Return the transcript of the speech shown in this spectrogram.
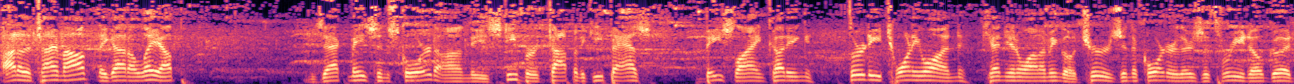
Out of the timeout, they got a layup. Zach Mason scored on the Steberg top of the key pass, baseline cutting 30-21. Kenyon Wanamingo. Churs in the corner. There's a three. No good.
